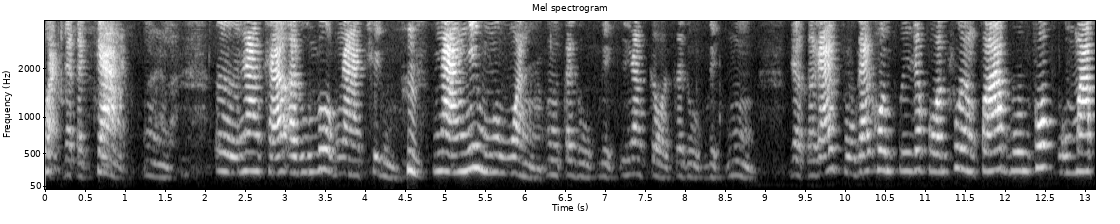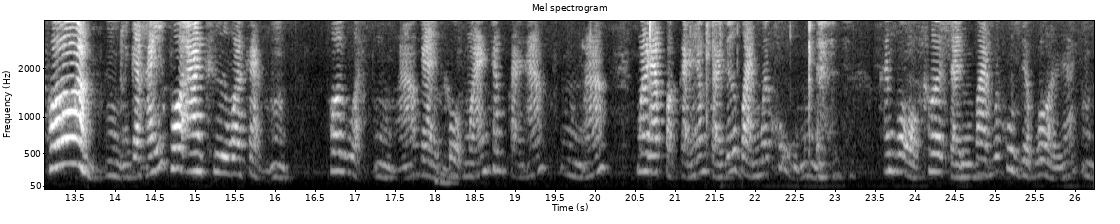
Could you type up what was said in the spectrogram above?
วดแล้วก็จาดอืมเออนางสาวอรุณโลกนาชินนางนิ่มงวงอืมกระดูกเด็กอีนางกอดกระดูกเด็กอืมแล้วก็ได้ผู้ได้คนปีกพรเพื่องฟ้าบุญพบอุมาพรอืมจะให้พ่ออ่านคือว่ากันอืมพ่อรวดอืมเอาได้โคกหมันทำกันเอา อืมเอามารับประกันน้ำกันเรื่องบ้านเมื่อคู่อืมขันบอกเคยกันบ้านเมื่อคู่เรียบร้อยแล้วอืม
